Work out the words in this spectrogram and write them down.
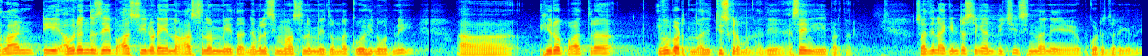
అలాంటి ఔరంగజేబ్ ఆసీనుడైన ఆసనం మీద నెమలసింహాసనం మీద ఉన్న కోహినూర్ని హీరో పాత్ర ఇవ్వబడుతుంది. అది తీసుకురమ్మని అది అసైన్ చేయబడతారు. సో అది నాకు ఇంట్రెస్టింగ్ అనిపించి సినిమాని ఒప్పుకోవడం జరిగింది.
